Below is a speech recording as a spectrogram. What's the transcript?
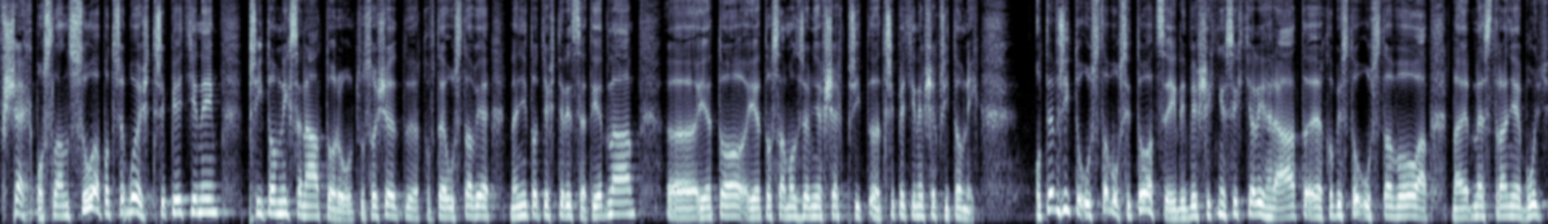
všech poslanců a potřebuješ tři pětiny přítomných senátorů, což je jako v té ústavě, není to těch 41, eh, je to, je to samozřejmě všech, tři pětiny všech přítomných otevřít tu ústavu v situaci, kdyby všichni si chtěli hrát eh, jakoby s tou ústavou a na jedné straně buď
